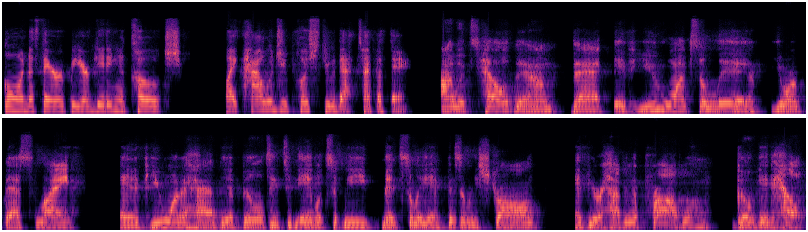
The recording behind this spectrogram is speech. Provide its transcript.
going to therapy or getting a coach? Like, how would you push through that type of thing? I would tell them that if you want to live your best life, and if you want to have the ability to be able to be mentally and physically strong, if you're having a problem, go get help.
